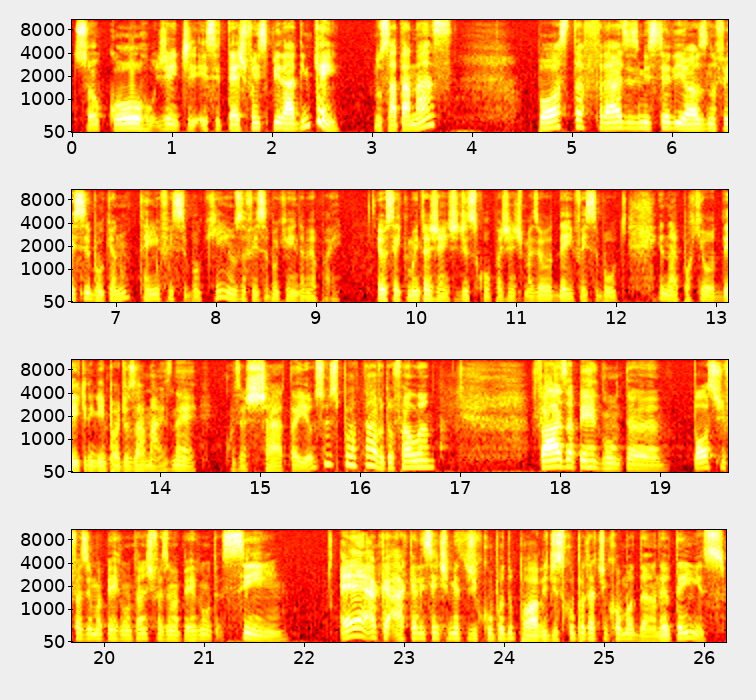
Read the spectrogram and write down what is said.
Socorro. Gente, esse teste foi inspirado em quem? No Satanás? Posta frases misteriosas no Facebook. Eu não tenho Facebook. Quem usa Facebook ainda, meu pai? Eu sei que muita gente, desculpa, gente, mas eu odeio Facebook. E não é porque eu odeio que ninguém pode usar mais, né? Coisa chata aí. Eu sou insuportável, tô falando. Faz a pergunta. Posso te fazer uma pergunta antes de fazer uma pergunta? Sim. É aquele sentimento de culpa do pobre. Desculpa tá te incomodando. Eu tenho isso.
